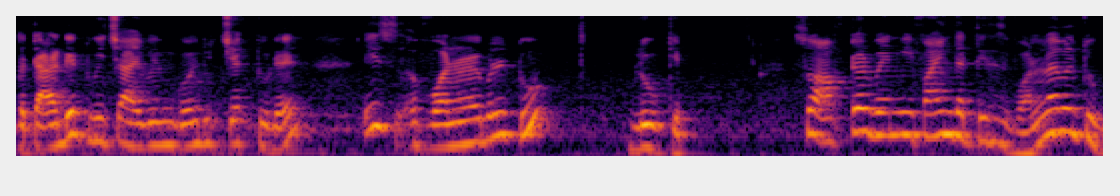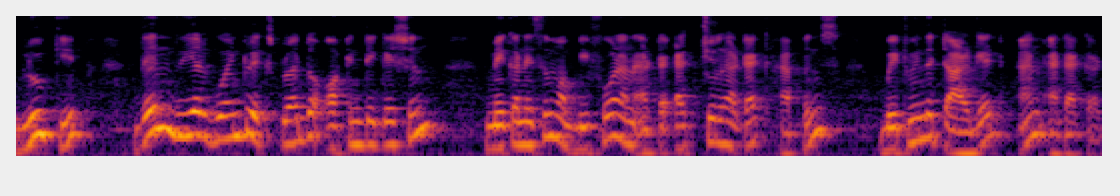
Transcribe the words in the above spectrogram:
the target which I am going to check today is vulnerable to BlueKeep. So after when we find that this is vulnerable to BlueKeep then we are going to exploit the authentication mechanism of before an actual attack happens between the target and attacker.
